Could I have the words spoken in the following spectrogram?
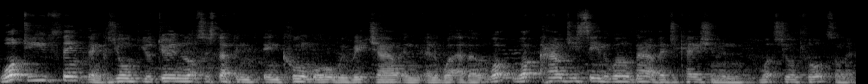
What do you think then? Because you're you're doing lots of stuff in, in Cornwall with Reach Out and, and whatever. What what how do you see the world now of education and what's your thoughts on it?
